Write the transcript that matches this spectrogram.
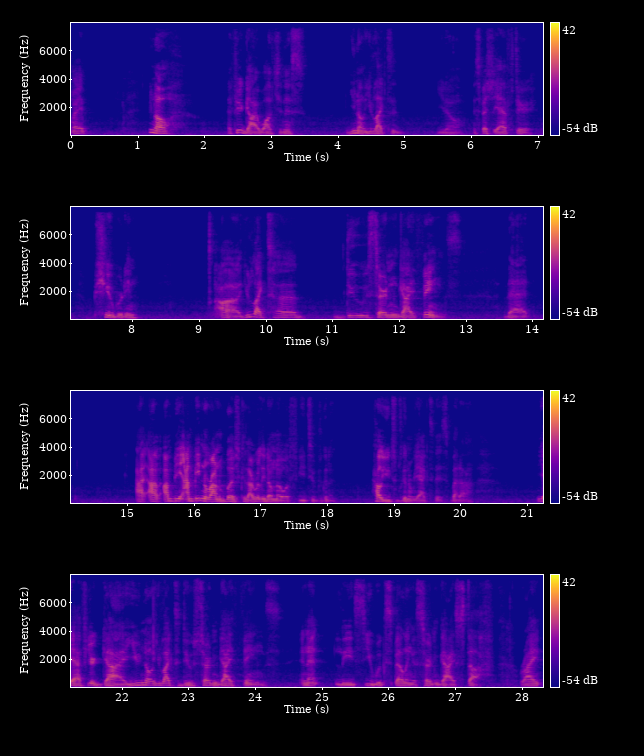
right? You know, if you're a guy watching this, you know, you like to, you know, especially after puberty, uh, you like to do certain guy things that I, I am being I'm beating around the bush because I really don't know if YouTube's gonna how YouTube's gonna react to this, but uh, yeah, if you're a guy, you know you like to do certain guy things, and that leads to you expelling a certain guy's stuff, right?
